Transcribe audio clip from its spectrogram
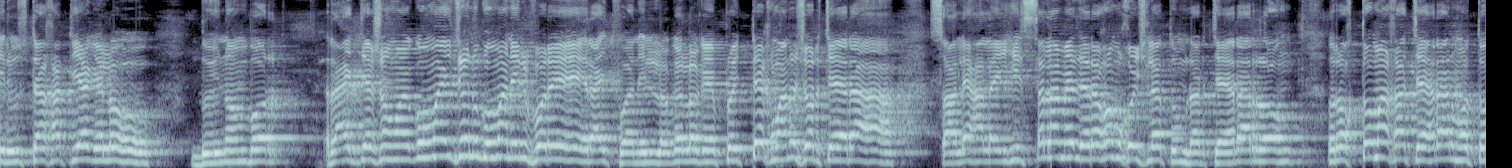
ইরুজটা খাটিয়া গেল। দুই নম্বর, রাত যে সময় ঘুমাইছুন, ঘুমানির পরে রাত ফুয়ানির লগে লগে প্রত্যেক মানুষের চেহারা সালে আলাইহি সালামে যেরকম কইসলা তোমরার চেহারার রং রক্তমাখা চেহারার মতো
